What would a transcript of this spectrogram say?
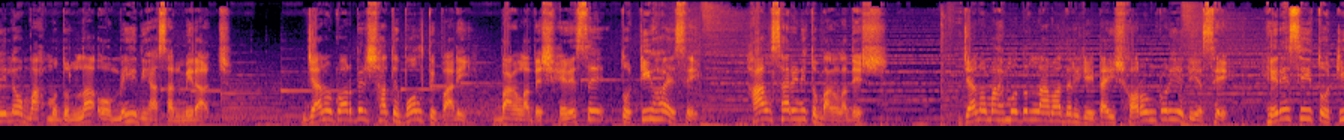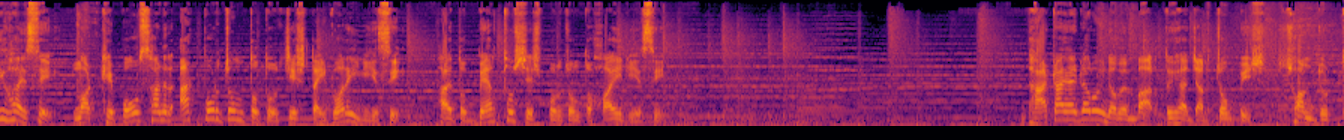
দিল মাহমুদুল্লাহ ও মেহেদি হাসান মিরাজ। যেন গর্বের সাথে বলতে পারি, বাংলাদেশ হেরেছে তো কি হয়েছে? হাল ছাড়েনি তো বাংলাদেশ। যেন মাহমুদুল্লাহ আমাদের যেটাই স্মরণ করিয়ে দিয়েছে, হেরেছি তো কি হয়েছে? লক্ষ্যে পৌঁছানোর আগ পর্যন্ত তো চেষ্টাই করেই গিয়েছি, হয়তো ব্যর্থ শেষ পর্যন্ত হয়ে গিয়েছি। ঢাকা এগারোই নভেম্বর দুই হাজার চব্বিশ, সংযুক্ত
